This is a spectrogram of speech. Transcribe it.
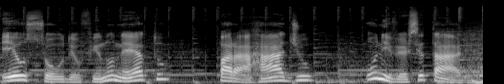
Eu sou o Delfino Neto para a Rádio Universitária.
